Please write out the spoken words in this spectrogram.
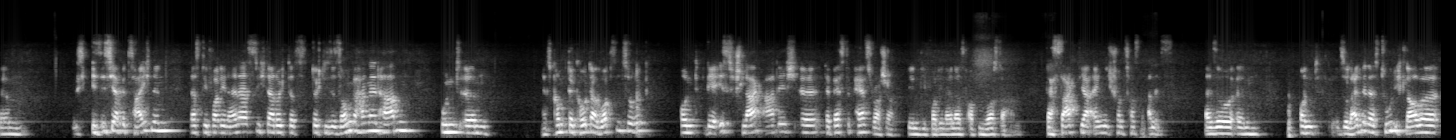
ähm, es, ist ja bezeichnend, dass die 49ers sich dadurch das, durch die Saison gehangelt haben und ähm, jetzt kommt Dakota Watson zurück und der ist schlagartig äh, der beste Pass-Rusher, den die 49ers auf dem Roster haben. Das sagt ja eigentlich schon fast alles. Also, ähm, und so leid mir das tut, ich glaube,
